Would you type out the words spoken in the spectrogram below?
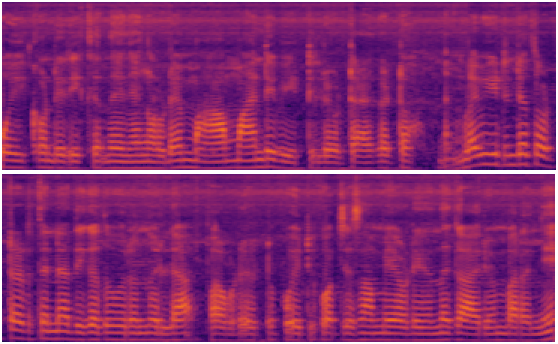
പോയിക്കൊണ്ടിരിക്കുന്നത് ഞങ്ങളുടെ മാമാന്റെ വീട്ടിലോട്ടാണ് കേട്ടോ. നമ്മളെ വീടിന്റെ തൊട്ടടുത്ത് തന്നെ അധിക ദൂരമൊന്നുമില്ല. അപ്പോൾ അവിടെ ഇട്ട് പോയിട്ട് കുറച്ച് സമയം അവിടെ ഇരുന്ന് കാര്യം പറഞ്ഞ്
